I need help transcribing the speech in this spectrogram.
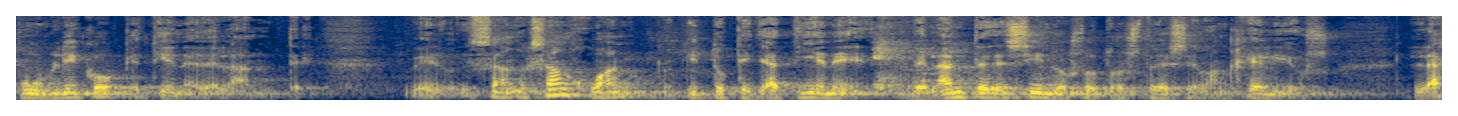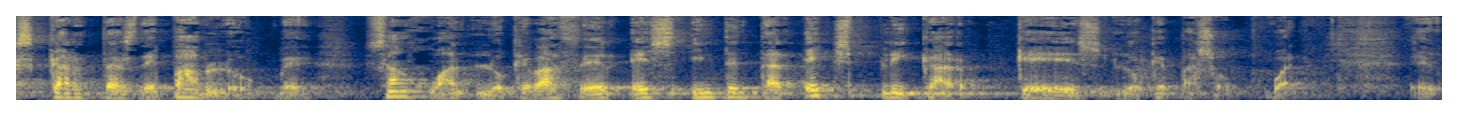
público que tiene delante. San, Juan, repito, que ya tiene delante de sí los otros tres evangelios, las cartas de Pablo, ¿ve? San Juan lo que va a hacer es intentar explicar qué es lo que pasó. Bueno, eh,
